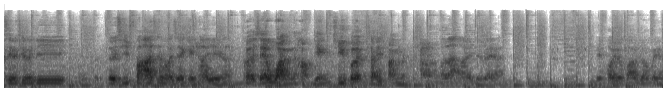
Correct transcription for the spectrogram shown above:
少少啲類似花生或者其他嘢啦。佢係寫混合型朱古力製品啊！好啦，我哋準備啊！你開咗包裝未啊？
